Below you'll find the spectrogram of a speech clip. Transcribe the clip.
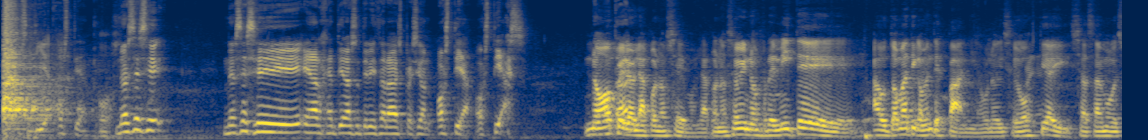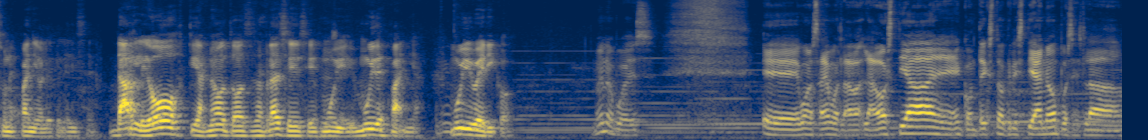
Hostia. Hostia. Hostia. No sé si. No sé si en Argentina se utiliza la expresión hostia, hostias. No, pero la conocemos, la conocemos y nos remite automáticamente a España. Uno dice hostia y ya sabemos que es un español el que le dice. Darle hostias, ¿no? Todas esas frases, sí, sí, es muy, muy de España, muy ibérico. Bueno, pues. eh, bueno, sabemos, la, la hostia en el contexto cristiano, pues es la.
